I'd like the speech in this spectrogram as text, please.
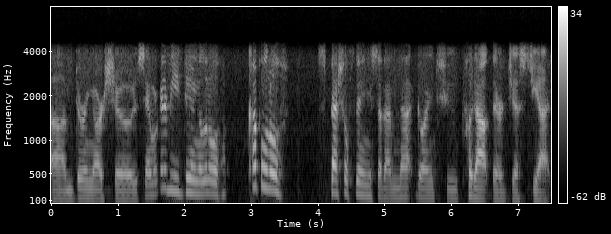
um, during our shows, and we're going to be doing a little, couple little special things that I'm not going to put out there just yet.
